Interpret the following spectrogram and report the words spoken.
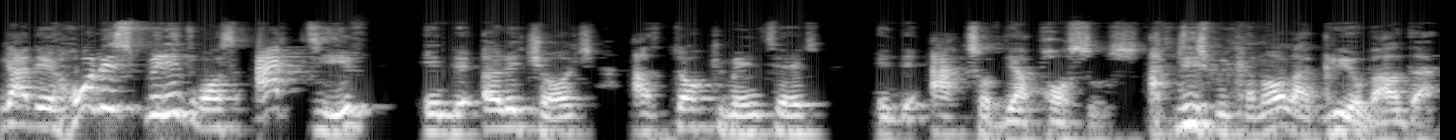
that the Holy Spirit was active in the early church as documented in the Acts of the Apostles. At least we can all agree about that.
